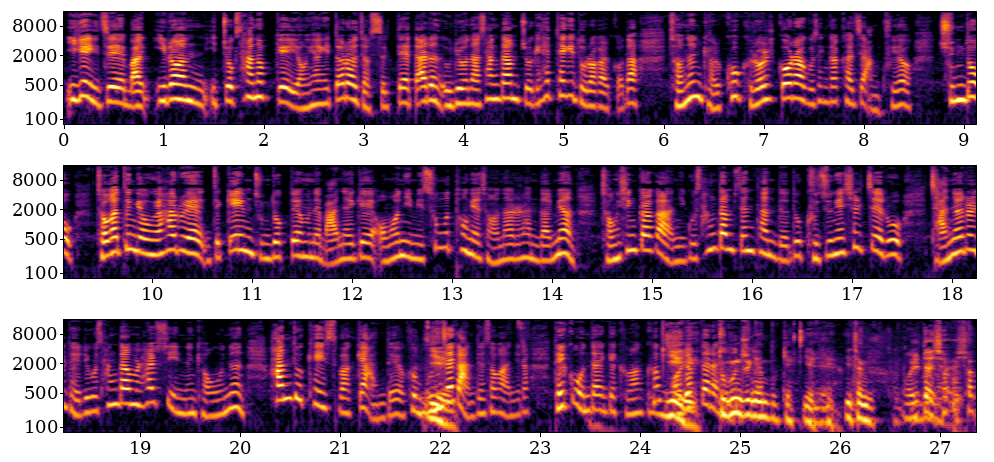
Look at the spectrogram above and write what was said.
이게 이제 막 이런 이쪽 산업계에 영향이 떨어졌을 때 다른 의료나 상담 쪽에 혜택이 돌아갈 거다. 저는 결코 그럴 거라고 생각하지 않고요. 중독 저 같은 경우에 하루에 이제 게임 중독 때문에 만약에 어머님이 20통에 전화를 한다면 정신과가 아니고 상담센터인데도 그 중에 실제로 자녀를 데리고 상담을 할 수 있는 경우는 한두 케이스밖에 안 돼요. 그 문제가 예. 안 돼서가 아니라 데리고 온다는 게 그만큼 예, 예. 어렵다라는 두 분. 중에 한 분께 예, 예. 이장 어, 일단 셔, 셔,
